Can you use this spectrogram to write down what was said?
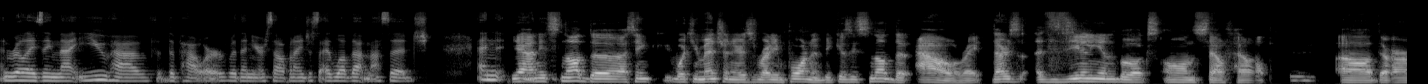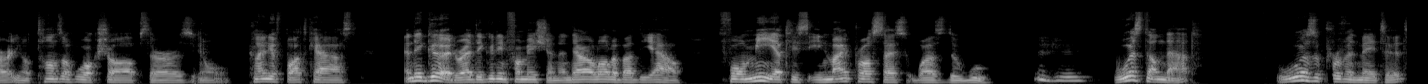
and realizing that you have the power within yourself. And I just, I love that message. And yeah and it's not the i think what you mentioned here is really important because it's not the how right there's a zillion books on self-help Mhm. uh there are you know tons of workshops there's you know plenty of podcasts and they're good right they're good information and there are a lot about the how for me at least in my process was the who Mhm. who has done that? Who has a proven method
